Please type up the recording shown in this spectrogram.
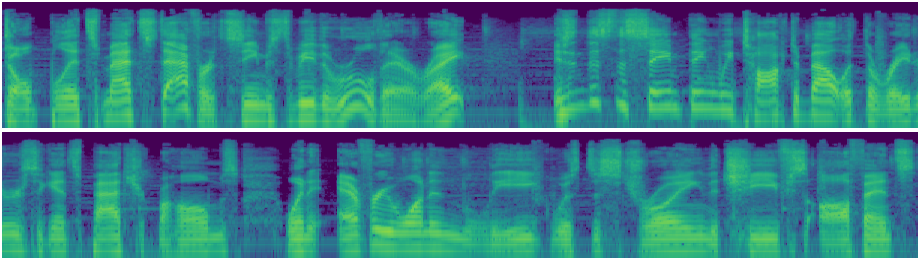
Don't blitz Matt Stafford seems to be the rule there, right? Isn't this the same thing we talked about with the Raiders against Patrick Mahomes when everyone in the league was destroying the Chiefs' offense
